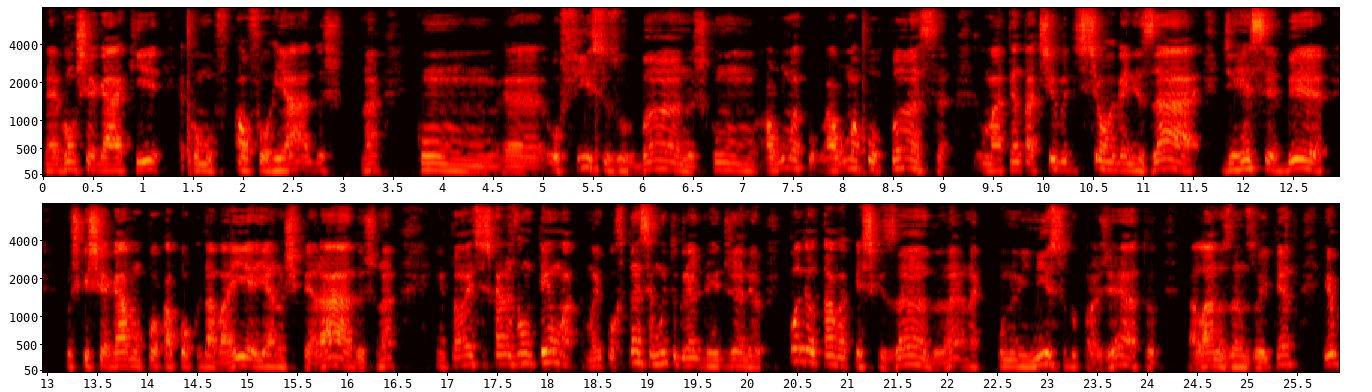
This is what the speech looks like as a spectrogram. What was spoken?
né? vão chegar aqui como alforriados, né? com é, ofícios urbanos, com alguma, alguma poupança, uma tentativa de se organizar, de receber os que chegavam pouco a pouco da Bahia e eram esperados. Né? Então, esses caras vão ter uma, uma importância muito grande no Rio de Janeiro. Quando eu estava pesquisando, né, na, no início do projeto, lá nos anos 80, eu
